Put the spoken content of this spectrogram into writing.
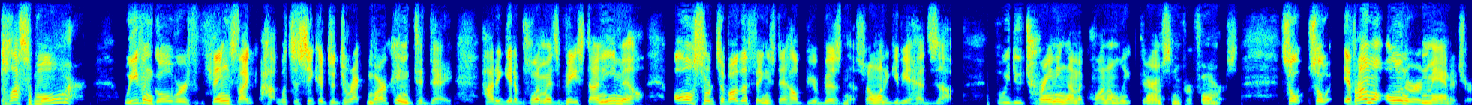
plus more. We even go over things like how, what's the secret to direct marketing today, how to get appointments based on email, all sorts of other things to help your business. So I want to give you a heads up. We do training on the quantum leap theorems and performers. So, so if I'm an owner and manager,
